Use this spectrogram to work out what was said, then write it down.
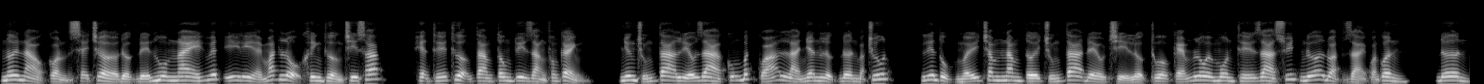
nơi nào còn sẽ chờ được đến hôm nay huyết y đi mắt lộ khinh thường chi sắc, hiện thế thượng tam tông tuy rằng phong cảnh, nhưng chúng ta liếu ra cũng bất quá là nhân lực đơn bạc chút, liên tục mấy trăm năm tới chúng ta đều chỉ lược thua kém lôi môn thế gia suýt nữa đoạt giải quán quân, đơn.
